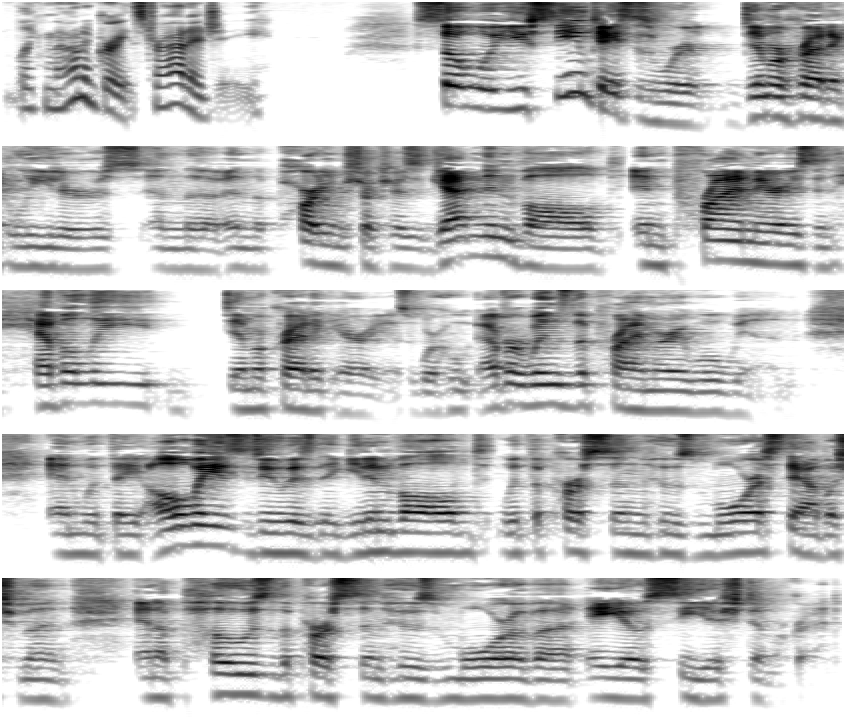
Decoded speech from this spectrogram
like not a great strategy. So well, you've seen cases where Democratic leaders and the and the party infrastructure has gotten involved in primaries in heavily Democratic areas where whoever wins the primary will win. And what they always do is they get involved with the person who's more establishment and oppose the person who's more of a AOC-ish Democrat.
